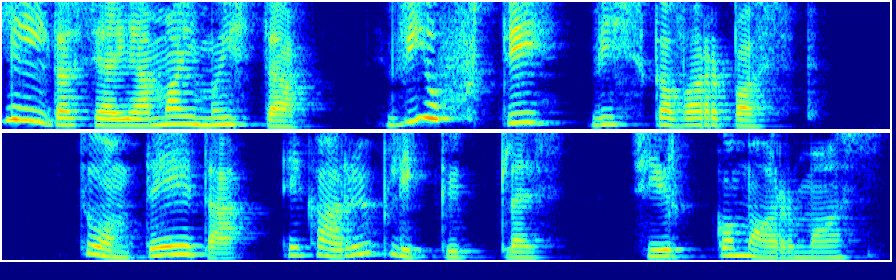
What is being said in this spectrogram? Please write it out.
Hildas jäi ja ma ei mõista. viuhti viska varbast. tuu om teedä, ega rüblik ütles, tsirk om armas.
